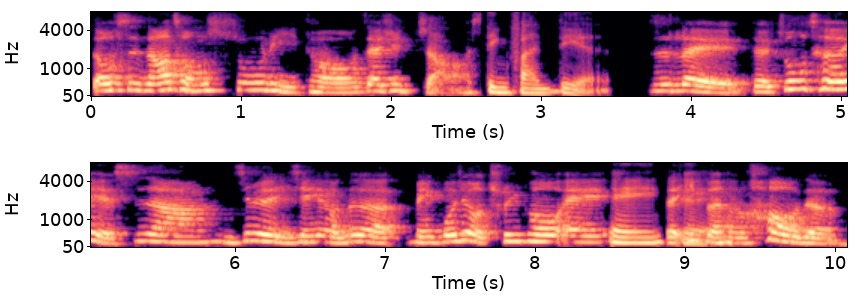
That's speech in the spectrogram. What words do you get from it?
都是，然后从书里头再去找订饭店，之类，对，租车也是啊。你记不记得以前有那个美国就有 Triple A 的一本很厚的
